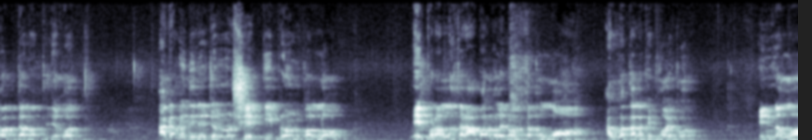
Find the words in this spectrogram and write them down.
কদ্দামাত লিগাদ। আগামী দিনের জন্য সে কি প্রেরণ করল? এরপর আল্লাহ তালা আবার বলে নত্তাকুল্লাহ আল্লাহ তালাকে ভয় করো। ইন্নাল্লাহ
